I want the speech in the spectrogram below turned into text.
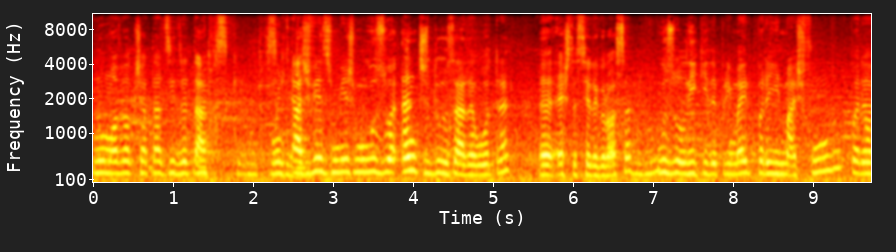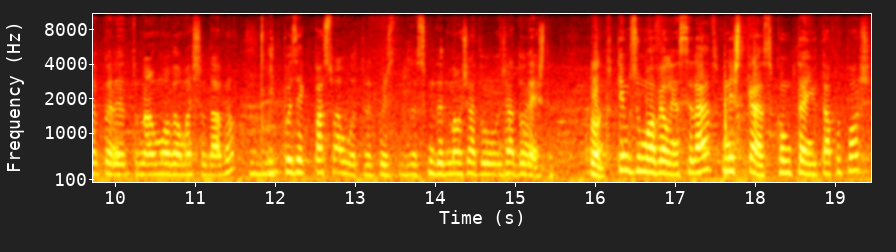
num móvel que já está desidratado. Muito ressequinho, muito Muito- às vezes mesmo uso-a antes de usar a outra, esta cera grossa, Uhum. uso a líquida primeiro para ir mais fundo, para, para tornar o móvel mais saudável Uhum. e depois é que passo à outra, depois na segunda de mão já dou, já dou desta. Pronto, temos o móvel encerado, neste caso, como tem o tapa-pores,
